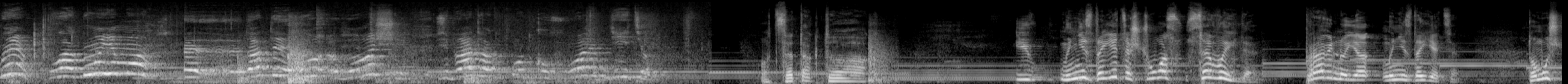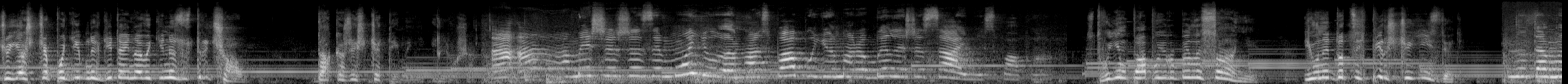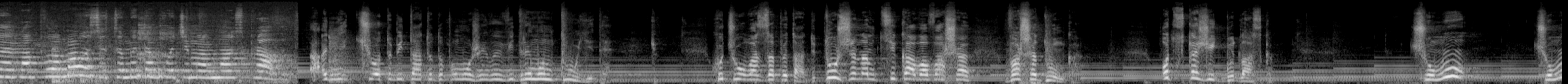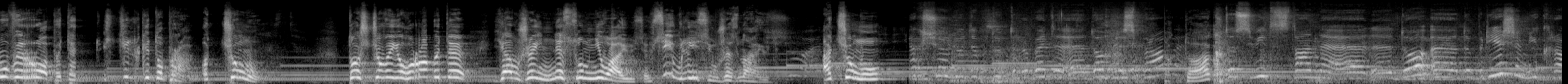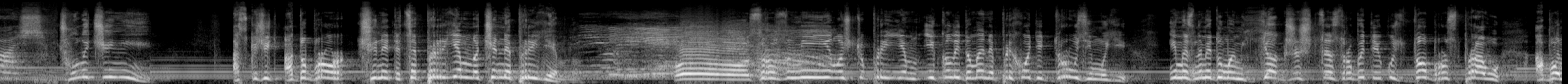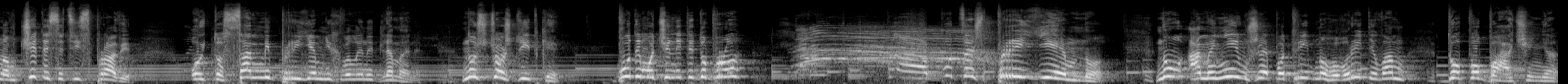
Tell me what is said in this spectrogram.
Ми плануємо е, дати гроші зібрати алкогольним дітям. Оце так так. І мені здається, що у вас все вийде. Правильно я, мені здається. Тому що я ще подібних дітей навіть і не зустрічав. Да, кажи ще ти мені, Ілюша. А, а, а ми ще, ще зимою а з папою наробили ще самі з папою. З твоїм папою робили сані. І вони до цих пір ще їздять. Ну там е, поламалося, це ми там хочемо насправити. А нічого тобі тато допоможе, і ви відремонтуєте. Хочу у вас запитати, дуже нам цікава ваша, ваша думка. От скажіть, будь ласка, чому, чому ви робите стільки добра? От чому? То, що ви його робите, я вже й не сумніваюся. Всі в лісі вже знають. А чому? Якщо люди будуть робити е, добрі справи, Так. то світ стане е, е, до, добрішим і кращим. Чули чи ні? А скажіть, а добро чинити це приємно чи неприємно? О, зрозуміло, що приємно. І коли до мене приходять друзі мої, і ми з ними думаємо, як же ж це зробити якусь добру справу або навчитися цій справі. Ой, то самі приємні хвилини для мене. Ну що ж, дітки, будемо чинити добро? А, бо це ж приємно. Ну, а мені вже потрібно говорити вам до побачення.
